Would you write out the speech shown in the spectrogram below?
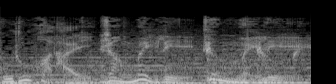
普通话台，让魅力更美丽。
